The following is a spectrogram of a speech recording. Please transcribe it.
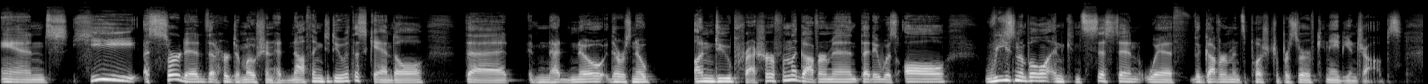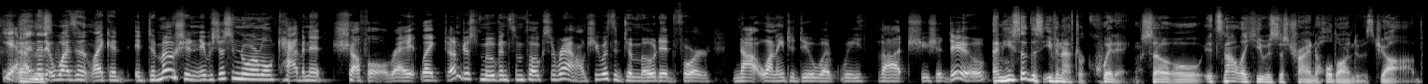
and he asserted that her demotion had nothing to do with the scandal, that had no there was no undue pressure from the government, that it was all reasonable and consistent with the government's push to preserve Canadian jobs. Yeah, and, and then it wasn't like a, a, demotion, it was just a normal cabinet shuffle, right? Like I'm just moving some folks around. She wasn't demoted for not wanting to do what we thought she should do. And he said this even after quitting. So it's not like he was just trying to hold on to his job.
